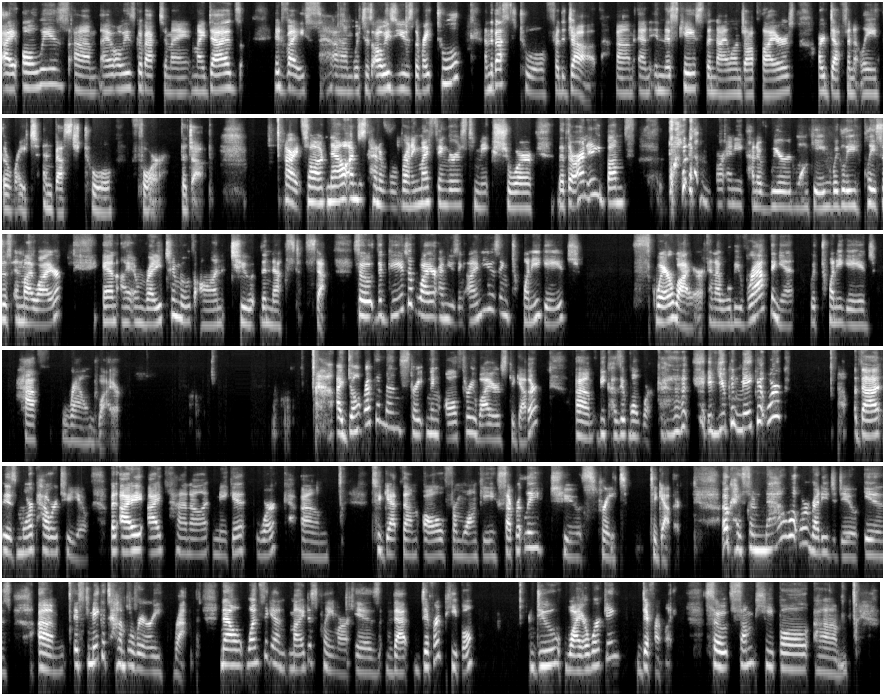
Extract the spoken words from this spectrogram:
I always um, I always go back to my my dad's advice, um, which is always use the right tool and the best tool for the job. Um, and in this case, the nylon jaw pliers are definitely the right and best tool for the job. All right, so now I'm just kind of running my fingers to make sure that there aren't any bumps or any kind of weird, wonky, wiggly places in my wire. And I am ready to move on to the next step. So the gauge of wire I'm using, I'm using 20 gauge square wire, and I will be wrapping it with 20 gauge half round wire. I don't recommend straightening all three wires together um, because it won't work. if you can make it work, that is more power to you. But I I cannot make it work um, to get them all from wonky separately to straight together. Okay, so now what we're ready to do is um, is to make a temporary wrap. Now, once again, my disclaimer is that different people do wire working differently. So some people, um,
